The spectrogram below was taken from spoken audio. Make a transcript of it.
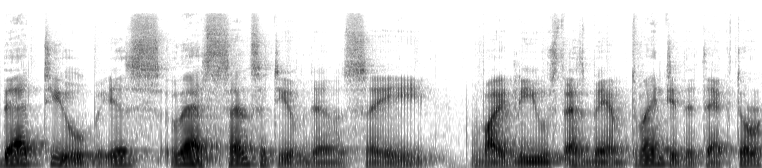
that tube is less sensitive than say widely used SBM20 detector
